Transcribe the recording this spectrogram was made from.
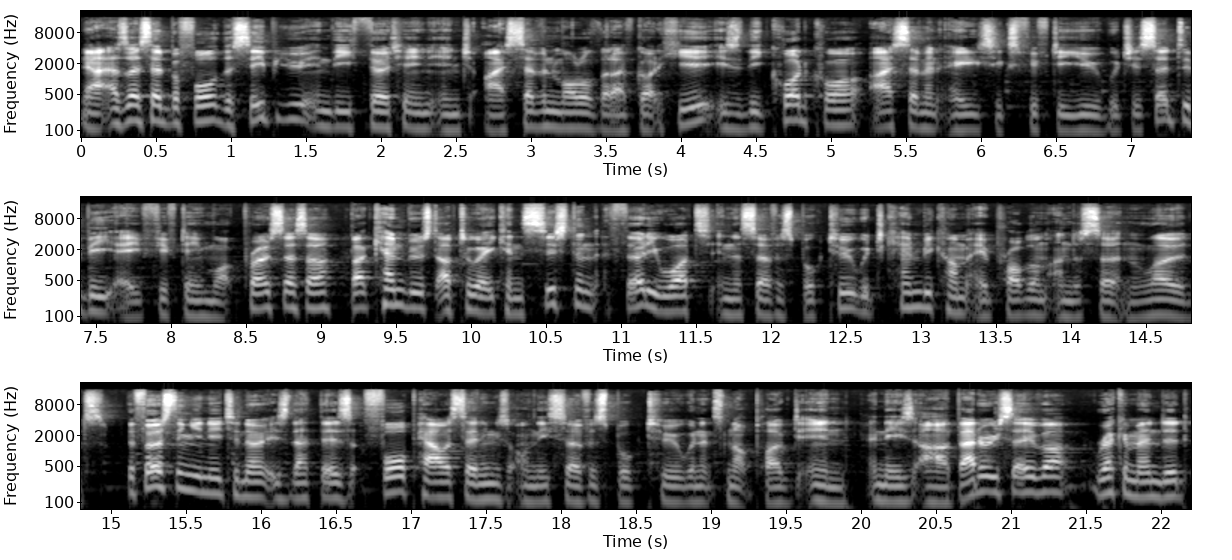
Now, as I said before, the CPU in the 13 inch i7 model that I've got here is the quad core i7-8650U, which is said to be a 15 watt processor, but can boost up to a consistent 30 watts in the Surface Book 2, which can become a problem under certain loads. The first thing you need to know is that there's four power settings on the Surface Book 2 when it's not plugged in, and these are battery saver, recommended,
